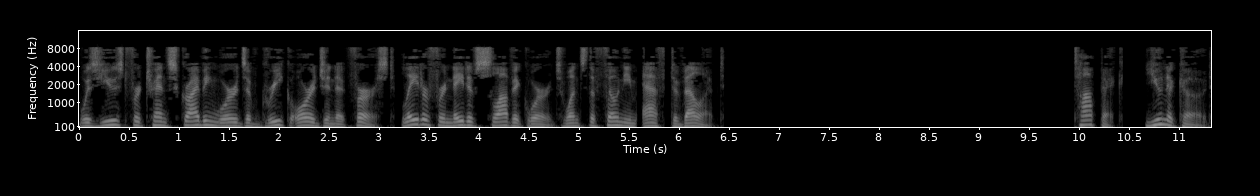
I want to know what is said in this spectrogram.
was used for transcribing words of Greek origin at first, later for native Slavic words once the phoneme f developed. Unicode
